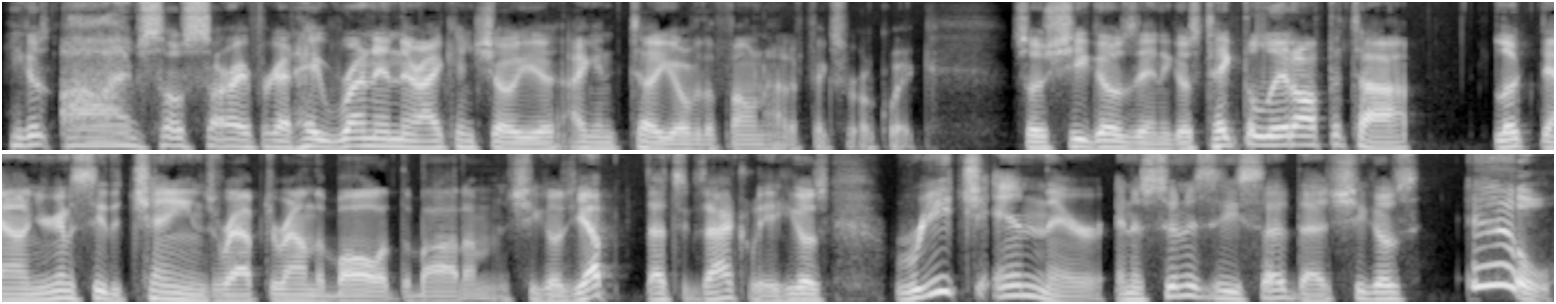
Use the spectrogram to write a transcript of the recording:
He goes, Oh, I'm so sorry. I forgot. Hey, run in there. I can show you. I can tell you over the phone how to fix it real quick. So she goes in. He goes, Take the lid off the top look down, you're going to see the chains wrapped around the ball at the bottom. And she goes, Yep, that's exactly it. He goes, Reach in there. And as soon as he said that, she goes, Ew,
